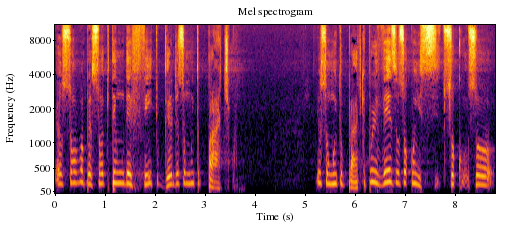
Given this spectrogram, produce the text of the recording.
eu sou uma pessoa que tem um defeito grande, eu sou muito prático. Eu sou muito prático. E por vezes eu sou conhecido, sou, sou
